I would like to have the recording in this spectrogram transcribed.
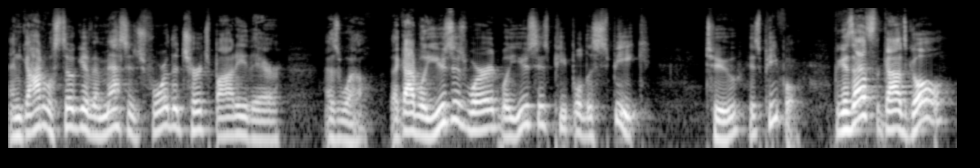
and God will still give a message for the church body there as well. That God will use his word, will use his people to speak to his people. Because that's God's goal.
